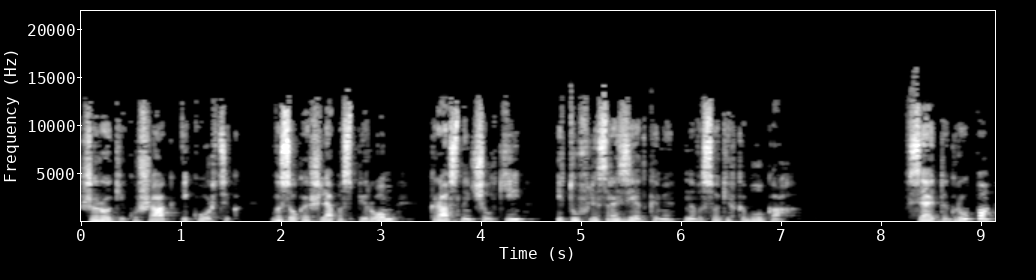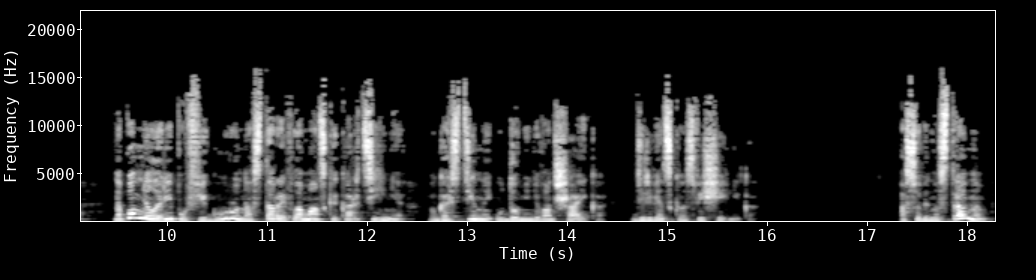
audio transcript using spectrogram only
широкий кушак и кортик, высокая шляпа с пером, красные чулки и туфли с розетками на высоких каблуках. Вся эта группа напомнила Рипу фигуру на старой фламандской картине в гостиной у Домини Ваншайка, деревенского священника. Особенно странным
